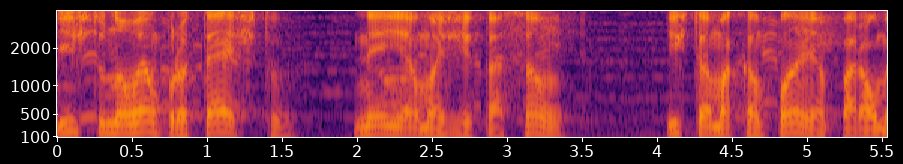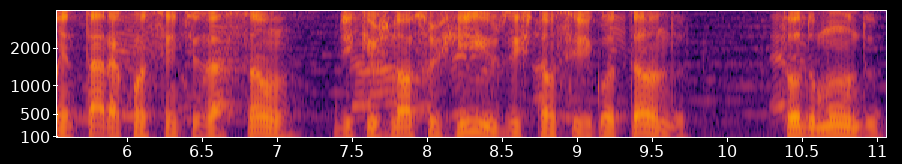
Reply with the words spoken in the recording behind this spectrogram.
Isto não é um protesto, nem é uma agitação, isto é uma campanha para aumentar a conscientização de que os nossos rios estão se esgotando. Todo mundo,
